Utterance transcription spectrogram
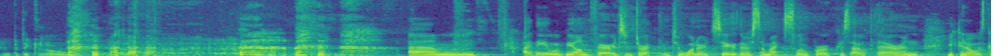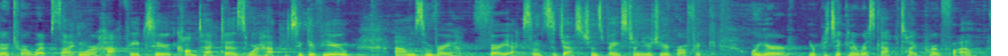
in particular? Um, I think it would be unfair to direct them to one or two. There are some excellent brokers out there, and you can always go to our website, and we're happy to contact us. We're happy to give you um, some very, very excellent suggestions based on your geographic or your, your particular risk appetite profile.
